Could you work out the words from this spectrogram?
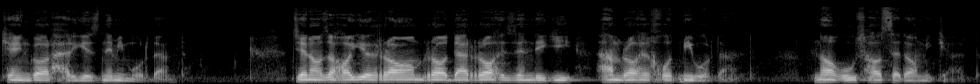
که انگار هرگز نمی مردند جنازه های رام را در راه زندگی همراه خود می بردند ناغوس ها صدا می کرد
